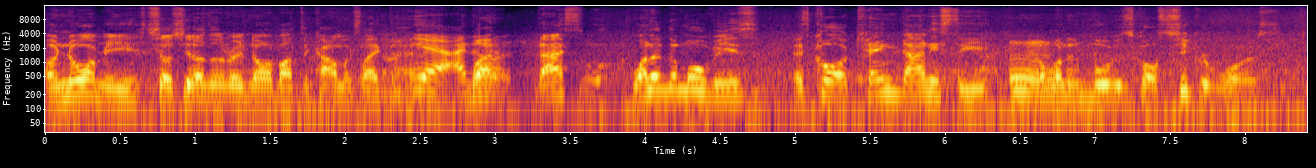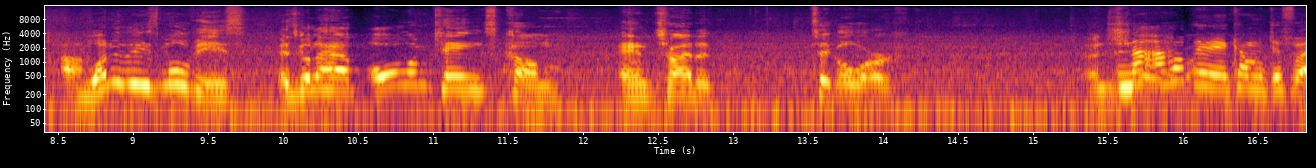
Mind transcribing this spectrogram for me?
a normie, so she doesn't really know about the comics like that. Yeah, I but don't. But that's one of the movies. It's called Kang Dynasty, and one of the movies is called Secret Wars. Mm-hmm. Oh. One of these movies is gonna have all them kings come and try to take over Earth. And No, I hope they didn't come just for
